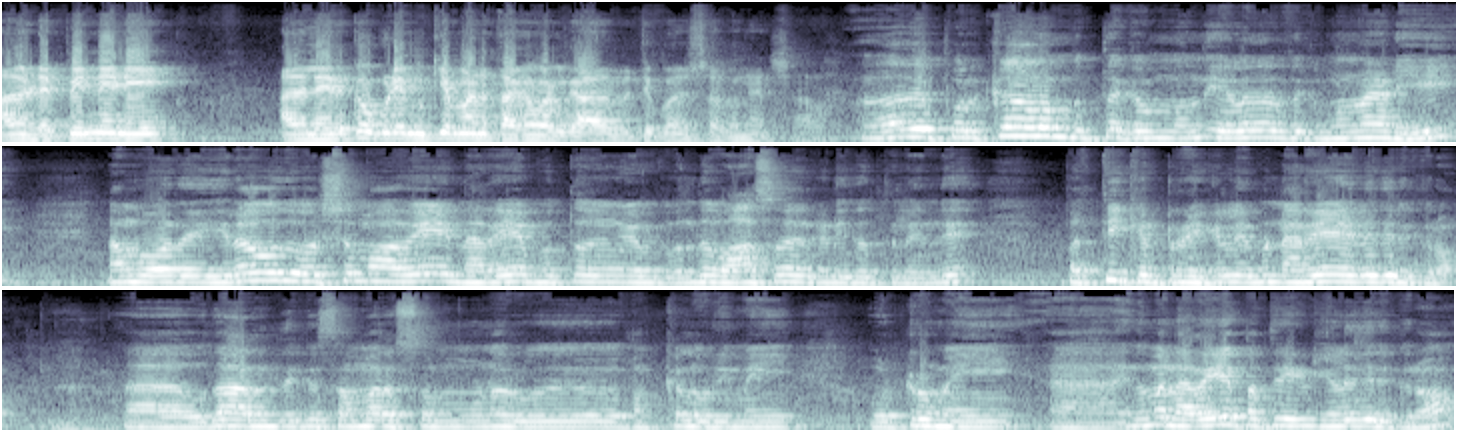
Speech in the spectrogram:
அதனுடைய பின்னணி. அதுல இருக்கக்கூடிய முக்கியமான தகவல்கள் அதை பத்தி கொஞ்சம் சொல்லுங்க அதாவது பொற்காலம் புத்தகம் வந்து எழுதுறதுக்கு முன்னாடி நம்ம ஒரு இருபது வருஷமாவே நிறைய புத்தகங்களுக்கு வந்து வாசகர் கடிதத்திலேருந்து பத்தி கட்டுரைகள் இப்படி நிறைய எழுதியிருக்கிறோம். உதாரணத்துக்கு சமரசம் உணர்வு மக்கள் உரிமை ஒற்றுமை இந்த மாதிரி நிறைய பத்திரிகைகள் எழுதியிருக்கிறோம்.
